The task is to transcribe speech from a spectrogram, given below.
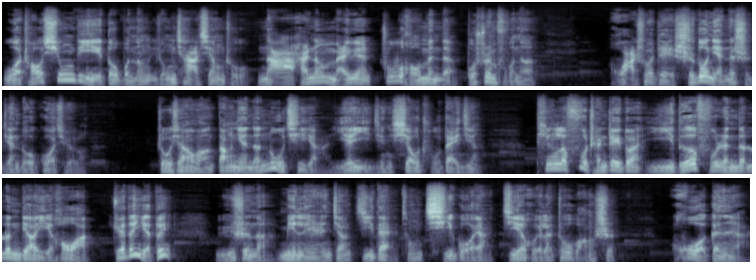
我朝兄弟都不能融洽相处，哪还能埋怨诸侯们的不顺服呢？话说这十多年的时间都过去了，周襄王当年的怒气呀，也已经消除殆尽。听了傅臣这段以德服人的论调以后啊，觉得也对于是呢，命令人将姬代从齐国呀接回了周王室，祸根啊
